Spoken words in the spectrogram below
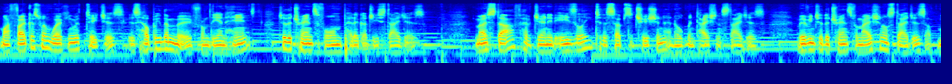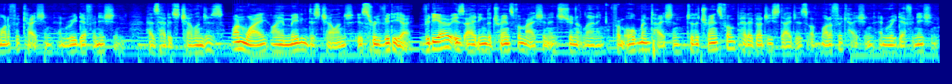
my focus when working with teachers is helping them move from the enhanced to the transformed pedagogy stages. Most staff have journeyed easily to the substitution and augmentation stages. Moving to the transformational stages of modification and redefinition has had its challenges. One way I am meeting this challenge is through video. Video is aiding the transformation in student learning from augmentation to the transformed pedagogy stages of modification and redefinition.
